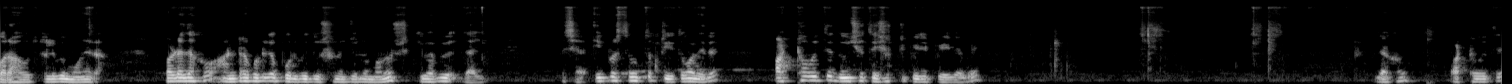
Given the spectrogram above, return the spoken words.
করা হয়? উত্তর লিখবে মনে রাখ দেখো, আন্টার্কটিকা পরিবেশ দূষণের জন্য মানুষ কীভাবে দায়ী? আচ্ছা এই প্রশ্নের উত্তরটি তোমাদের পাঠ্য বইতে দুইশো তেষট্টি পেজে পেয়ে যাবে। দেখো, পাঠ্য বইতে।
